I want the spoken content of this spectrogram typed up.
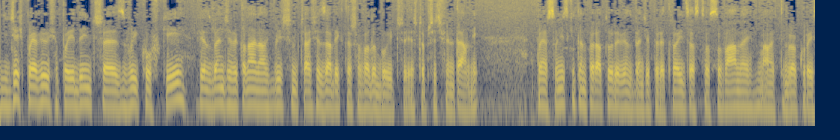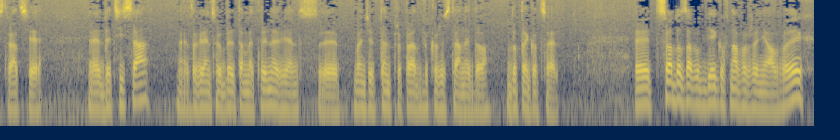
gdzieś pojawiły się pojedyncze zwójkówki, więc będzie wykonany w najbliższym czasie zabieg też owadobójczy, jeszcze przed świętami. Ponieważ są niskie temperatury, więc będzie pyretroid zastosowany. Mamy w tym roku rejestrację e, Decisa e, zawierającego beltametrynę, więc e, będzie ten preparat wykorzystany do, do tego celu. Co do zabiegów nawożeniowych,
